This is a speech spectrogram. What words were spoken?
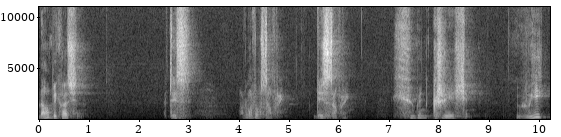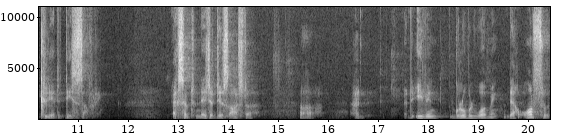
Now, big question. This, a lot of suffering, this suffering, human creation, we created this suffering. Except nature disaster uh, and, and even global warming, there are also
